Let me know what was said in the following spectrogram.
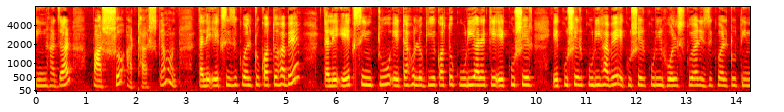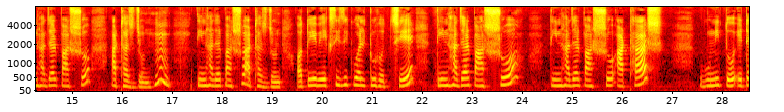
তিন হাজার পাঁচশো আঠাশ, কেমন? তাহলে এক্স ইজ ইকুয়াল টু কত হবে? তাহলে এক্স ইন্টু এটা হলো গিয়ে কত? কুড়ি, আর একে একুশের একুশের কুড়ি হবে, একুশের কুড়ির whole square is equal to তিন হাজার পাঁচশো আঠাশ জন, হুম? তিন হাজার পাঁচশো আঠাশ জন। অতএব এক্স ইজ ইকুয়াল টু হচ্ছে তিন হাজার পাঁচশো তিন হাজার পাঁচশো আঠাশ গুণিত, এটা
